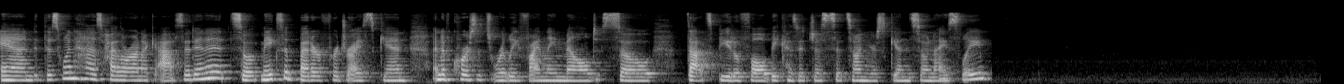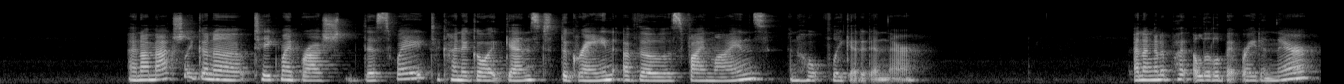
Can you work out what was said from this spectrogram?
And this one has hyaluronic acid in it, so it makes it better for dry skin. And of course, it's really finely milled, so that's beautiful because it just sits on your skin so nicely. And I'm actually gonna take my brush this way to kind of go against the grain of those fine lines and hopefully get it in there. And I'm gonna put a little bit right in there.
